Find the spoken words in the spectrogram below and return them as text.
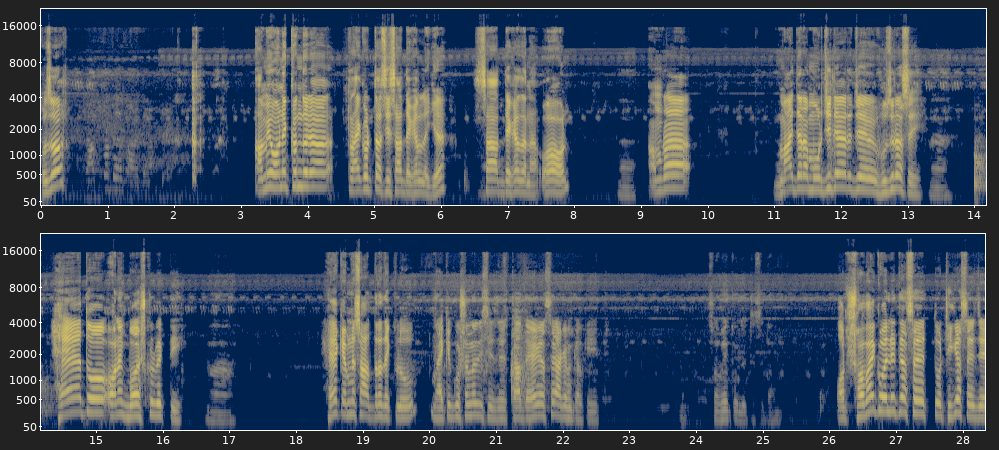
হুজুর? আমি অনেকক্ষণ ধরে ট্রাই করতেছি সাদ দেখার লাগে। সাদ দেখা যায় না। অন। হ্যাঁ। আমরা মাইদারা মসজিদের যে হুজুর আছে হ্যাঁ। তো অনেক বয়স্ক ব্যক্তি। হ্যাঁ। কেমনে চাঁদরা দেখল? মাইকে ঘোষণা দিছে যে চাঁদ দেখা গেছে আগামীকালকে ঈদ। সবাই কই লইতেছে তখন আর সবাই কইলিতে আছে তো ঠিক আছে যে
